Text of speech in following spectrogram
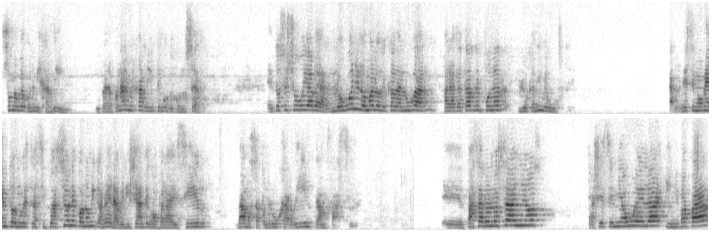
Yo me voy a poner mi jardín. Y para poner mi jardín tengo que conocerlo. Entonces yo voy a ver lo bueno y lo malo de cada lugar para tratar de poner lo que a mí me guste. En ese momento nuestra situación económica no era brillante como para decir, vamos a poner un jardín tan fácil. Eh, pasaron los años, fallece mi abuela y mi papá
